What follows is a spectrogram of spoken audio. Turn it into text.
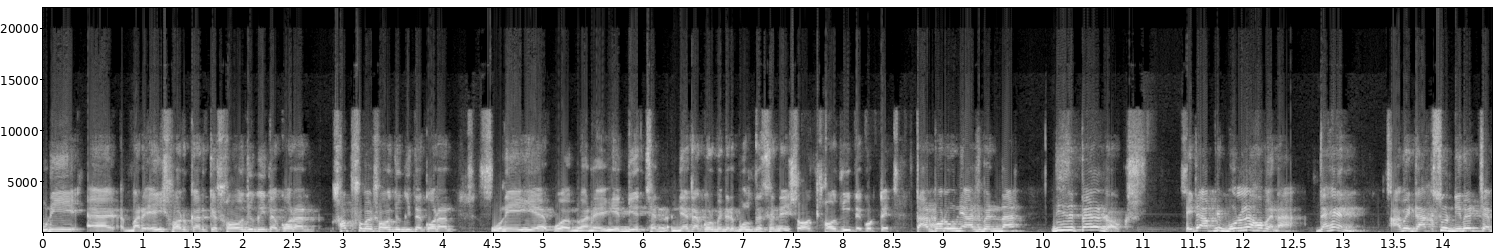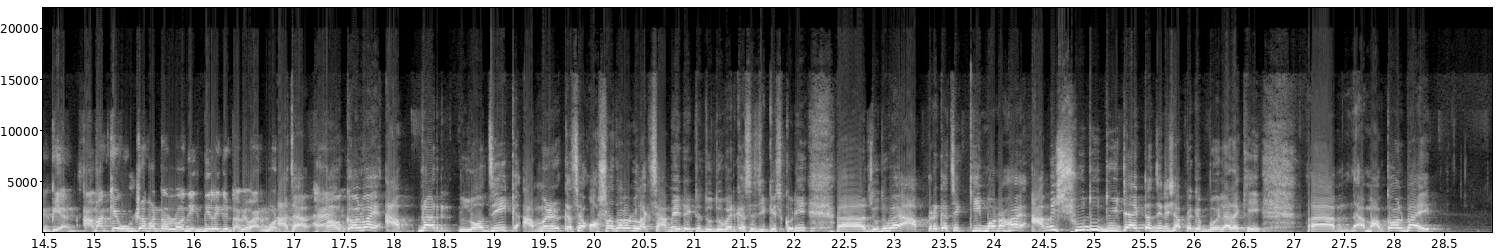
উনি মানে এই সরকারকে সহযোগিতা করার সবসময় সহযোগিতা করার উনি ইয়ে, মানে ইয়ে দিয়েছেন নেতা কর্মীদের বলতেছেন এই সহযোগিতা করতে। তারপরে উনি আসবেন না। দিস ইজ প্যারাডক্স এটা আপনি বললে হবে না। দেখেন আমি ডাকসুর ডিবেট চ্যাম্পিয়ন আমাকে উল্টাপাল্টা লজিক দিলে কিন্তু আমি পারব আচ্ছা হ্যাঁ? বাউকাল ভাই আপনার লজিক আমার কাছে অসাধারণ লাগছে। আমি এটা একটু দুদুভাইয়ের কাছে জিজ্ঞেস করি। দুদু ভাই আপনার কাছে কি মনে হয়? আমি শুধু দুইটা একটা জিনিস আপনাকে বইলা রাখি। মামকাল ভাই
